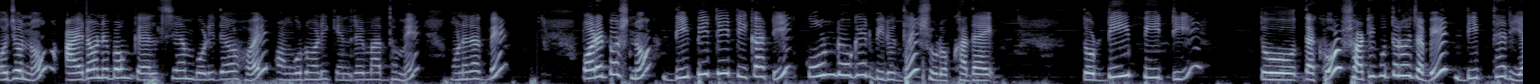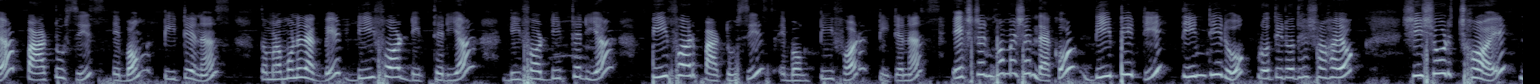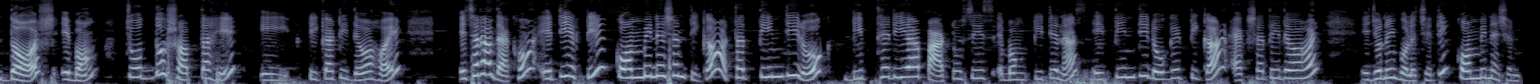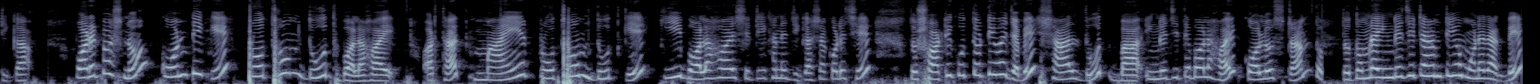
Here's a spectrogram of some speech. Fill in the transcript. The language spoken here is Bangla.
ওই জন্য আয়রন এবং ক্যালসিয়াম বড়ি দেওয়া হয় অঙ্গনওয়াড়ি কেন্দ্রের মাধ্যমে। মনে রাখবে? পরের প্রশ্ন ডিপিটি টিকাটি কোন রোগের বিরুদ্ধে সুরক্ষা দেয়? তো ডিপিটি তো দেখো, সঠিক উত্তর হয়ে যাবে ডিপথেরিয়া পার্টুসিস এবং টিটেনাস তোমরা মনে রাখবে D for diphtheria D for diphtheria P for pertussis এবং T for tetanus extra information দেখো ডিপিটি তিনটি রোগ প্রতিরোধে সহায়ক। শিশুর ছয়, দশ এবং চোদ্দ সপ্তাহে এই টিকাটি দেওয়া হয়। এছাড়াও দেখো, এটি একটি কম্বিনেশন টিকা, অর্থাৎ তিনটি রোগ ডিপথেরিয়া পার্টুসিস এবং টিটেনাস এই তিনটি রোগের টিকা একসাথেই দেওয়া হয়। এই জন্যই বলেছে এটি কম্বিনেশন টিকা। পরের প্রশ্ন, কোনটিকে প্রথম দুধ বলা হয়? অর্থাৎ মায়ের প্রথম দুধকে কি বলা হয় সেটি এখানে জিজ্ঞাসা করেছে। তো সঠিক উত্তরটি হয়ে যাবে, শাল দুধ বা ইংরেজিতে বলা হয় কলোস্ট্রাম তো তো তোমরা ইংরেজি টার্মটিও মনে রাখবে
